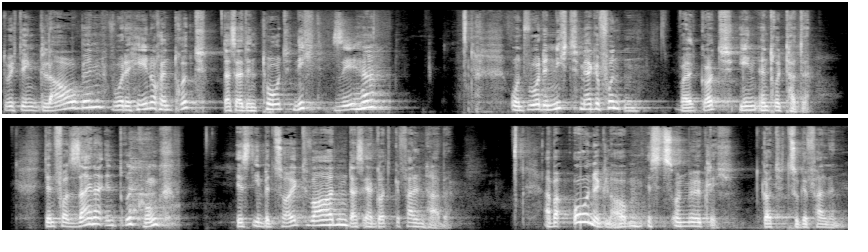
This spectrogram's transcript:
Durch den Glauben wurde Henoch entrückt, dass er den Tod nicht sehe und wurde nicht mehr gefunden, weil Gott ihn entrückt hatte. Denn vor seiner Entrückung ist ihm bezeugt worden, dass er Gott gefallen habe. Aber ohne Glauben ist es unmöglich, Gott zu gefallen.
